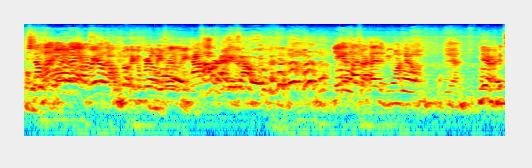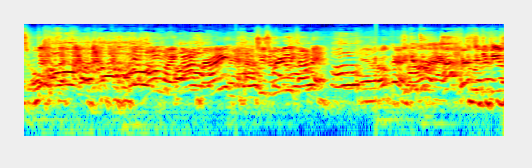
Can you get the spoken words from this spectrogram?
out. No, not yet, really, I'm like really, really. Half her head is out. You can touch her head if you want now. Yeah. Yeah, it's oh. oh my god, right? Yeah. She's really coming. Yeah, Okay. Alright. There's gonna be a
